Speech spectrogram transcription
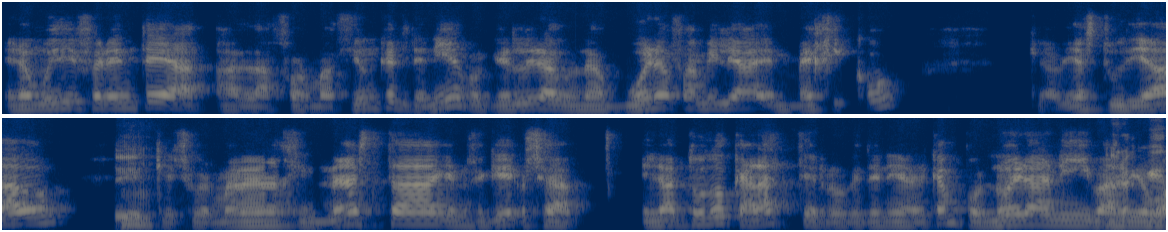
era muy diferente a, a la formación que él tenía, porque él era de una buena familia en México, que había estudiado, Sí. que su hermana era gimnasta, que no sé qué, o sea, era todo carácter lo que tenía en el campo, no era ni barrio Era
